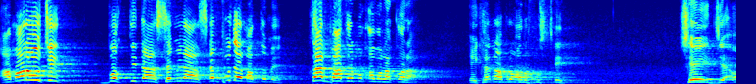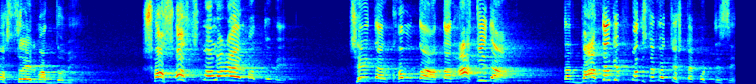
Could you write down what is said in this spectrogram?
আমারও উচিত বক্তৃতা, সেমিনার সেম্পোজিয়ার মাধ্যমে তার বাতের মোকাবেলা করা। এখানে আমরা অনুপস্থিত। সেই যে অস্ত্রের মাধ্যমে সশস্ত্র লড়াইয়ের মাধ্যমে, সে তার ক্ষমতা, তার আকিদা, তার বাতিলকে প্রতিষ্ঠা করার চেষ্টা করতেছে।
